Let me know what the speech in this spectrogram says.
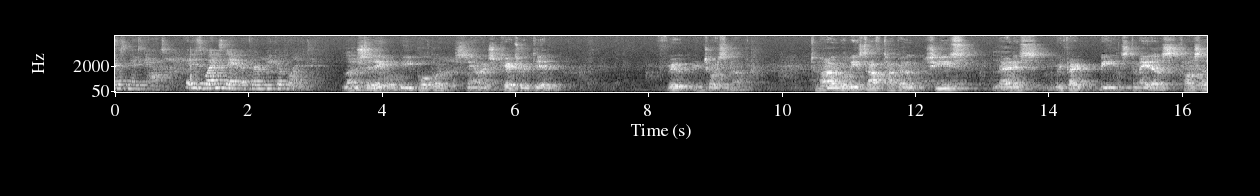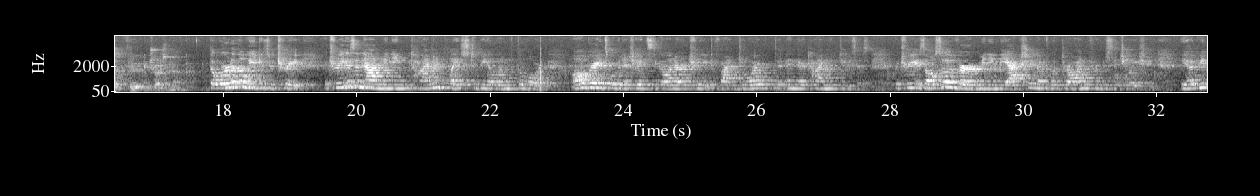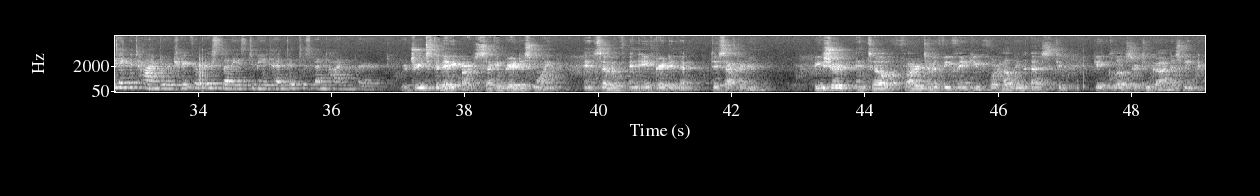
Adventist Newscast. It is Wednesday of the third week of Lent. Lunch today will be pulled pork sandwich, carrots with dip, fruit, and choice enough. Tomorrow will be soft taco, cheese, lettuce, refried beans, tomatoes, salsa, fruit, and choice milk. The word of the week is retreat. Retreat is a noun meaning time and place to be alone with the Lord. All grades will get a chance to go on a retreat to find joy in their time with Jesus. Retreat is also a verb meaning the action of withdrawing from a situation. We hope you take the time to retreat from your studies to be attentive to spend time in prayer. Retreats today are second grade this morning and seventh and eighth grade this afternoon. Be sure and tell Father Timothy thank you for helping us to get closer to God this week.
